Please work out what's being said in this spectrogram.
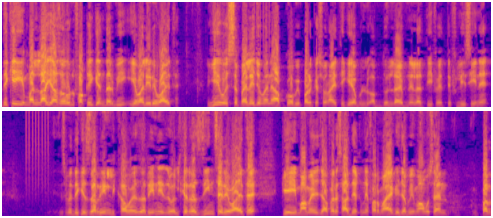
देखिए, ये मल्ला याजरुल फकी के अंदर भी ये वाली रिवायत है। ये वो इससे पहले जो मैंने आपको अभी पढ़ के सुनाई थी कि अब्दुल्ला इबन लतीफ़ तिफलीसी ने इसमें देखिए जरीन लिखा हुआ है। जरीन बल्कि रजीन से रिवायत है कि इमाम जाफ़र सादिक ने फरमाया कि जब इमाम हुसैन पर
